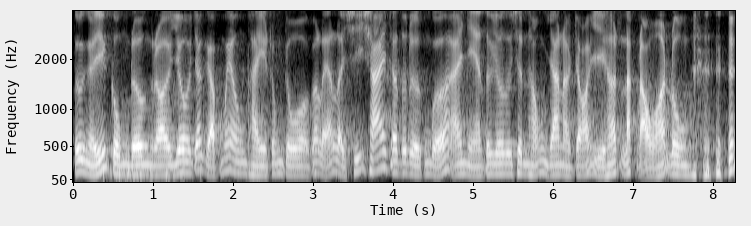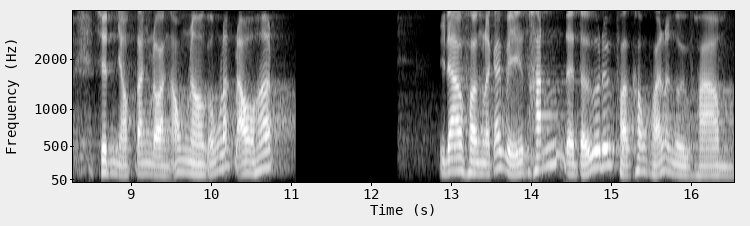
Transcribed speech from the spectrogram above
Tôi nghĩ cùng đường rồi vô chắc gặp mấy ông thầy trong chùa, có lẽ là xí sái cho tôi được một bữa. Ai nhẹ tôi vô tôi xin, không cha nào cho gì hết, lắc đầu hết luôn. Xin nhọc tăng đoàn, ông nào cũng lắc đầu hết. Vì đa phần là các vị thánh đệ tử của đức phật không phải là người phàm.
